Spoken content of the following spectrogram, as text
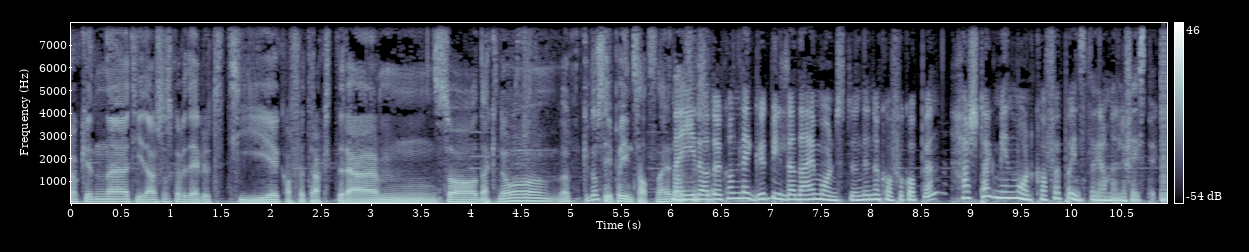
klokken eh, ti i dag så skal vi dele ut ti kaffetraktere. mm, Så det er ikke noe, det er ikke noe å si på innsatsen her i dag. Nei da, du kan legge ut bilde av deg i morgenstunden din og kaffekoppen. Hashtag min morgenkaffe på Instagram eller Facebook.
